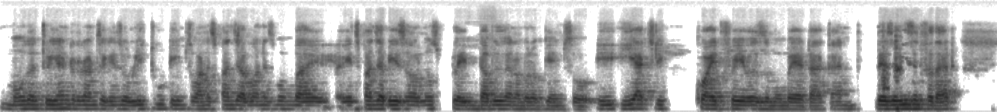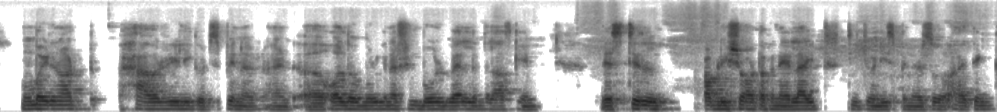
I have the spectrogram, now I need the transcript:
more than 300 runs against only two teams. One is Punjab, one is Mumbai. Against Punjab, he's almost played double the number of games. So he, he actually quite favors the Mumbai attack. And there's a reason for that. Mumbai do not have a really good spinner. And uh, although Murugan Ashwin bowled well in the last game, they're still probably short of an elite T20 spinner. So I think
